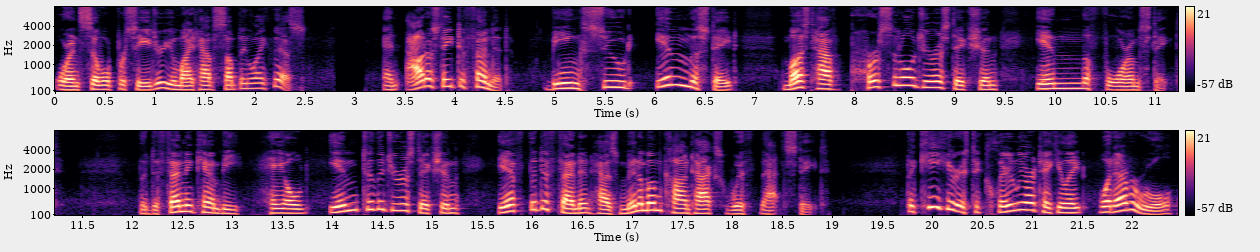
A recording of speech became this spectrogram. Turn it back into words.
Or in civil procedure, you might have something like this An out of state defendant being sued in the state must have personal jurisdiction in the forum state. The defendant can be haled into the jurisdiction if the defendant has minimum contacts with that state. The key here is to clearly articulate whatever rule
